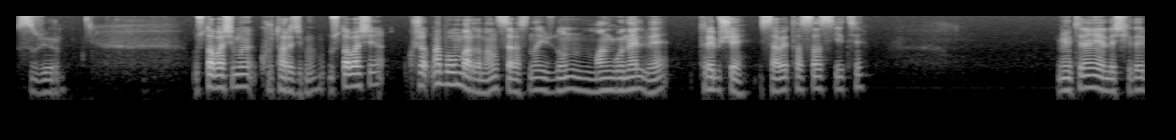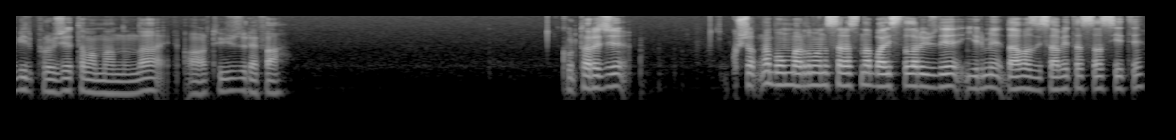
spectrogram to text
sızıyorum. Ustabaşı mı kurtarıcı mı? Ustabaşı kuşatma bombardımanı sırasında %10 mangonel ve trebüşe isabet hassasiyeti. Yönetilen yerleşkede bir proje tamamlandığında artı 100 refah. Kurtarıcı kuşatma bombardımanı sırasında balistalara %20 daha fazla isabet hassasiyeti.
